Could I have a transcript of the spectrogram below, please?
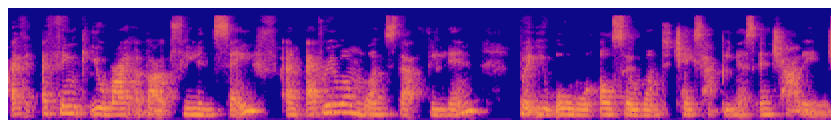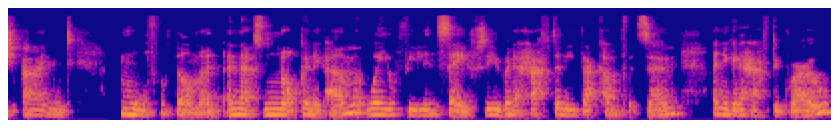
I th- I think you're right about feeling safe, and everyone wants that feeling, but you all also want to chase happiness and challenge and more fulfillment and that's not going to come where you're feeling safe so you're going to have to leave that comfort zone and you're going to have to grow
